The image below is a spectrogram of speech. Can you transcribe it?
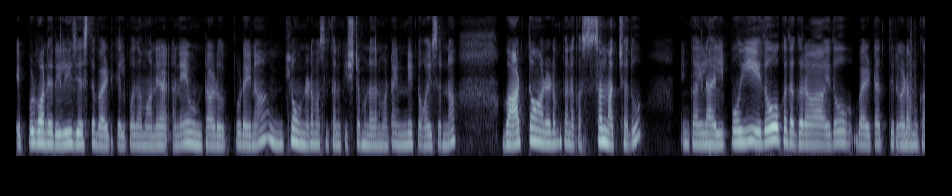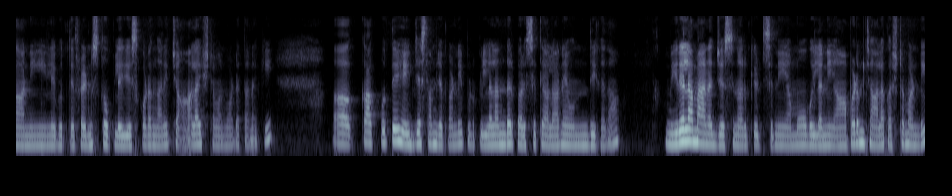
ఎప్పుడు వాడిని రిలీజ్ చేస్తే బయటికి వెళ్ళిపోదామా అనే అనే ఉంటాడు ఎప్పుడైనా. ఇంట్లో ఉండడం అసలు తనకి ఇష్టం ఉండదనమాట. ఎన్ని టాయ్స్ ఉన్నా వాటితో ఆడడం తనకు అస్సలు నచ్చదు. ఇంకా ఇలా వెళ్ళిపోయి ఏదో ఒక దగ్గర ఏదో బయట తిరగడం కానీ, లేకపోతే ఫ్రెండ్స్‌తో ప్లే చేసుకోవడం కానీ చాలా ఇష్టం అనమాట తనకి. కాకపోతే ఏం చేస్తాం చెప్పండి. ఇప్పుడు పిల్లలందరి పరిస్థితి అలానే ఉంది కదా! మీరెలా మేనేజ్ చేస్తున్నారు కిడ్స్‌ని? అమ్మో! వీళ్ళని ఆపడం చాలా కష్టం అండి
